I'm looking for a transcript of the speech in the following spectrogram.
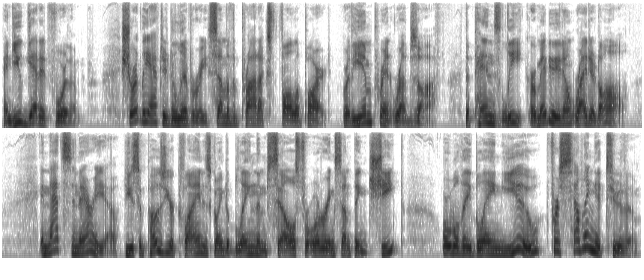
and you get it for them. Shortly after delivery, some of the products fall apart, or the imprint rubs off, the pens leak, or maybe they don't write at all. In that scenario, do you suppose your client is going to blame themselves for ordering something cheap, or will they blame you for selling it to them?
